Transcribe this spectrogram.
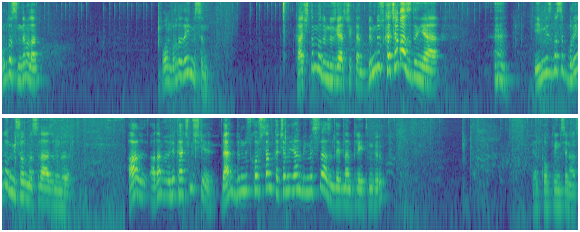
Buradasın değil mi lan? Oğlum burada değil misin? Kaçtın mı dümdüz gerçekten? Dümdüz kaçamazdın ya. İmmiz basıp buraya dönmüş olması lazımdı. Abi adam öyle kaçmış ki. Ben dümdüz koşsam kaçamayacağını bilmesi lazım dedim ben plate'imi görüp. Gel poklayayım seni az.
